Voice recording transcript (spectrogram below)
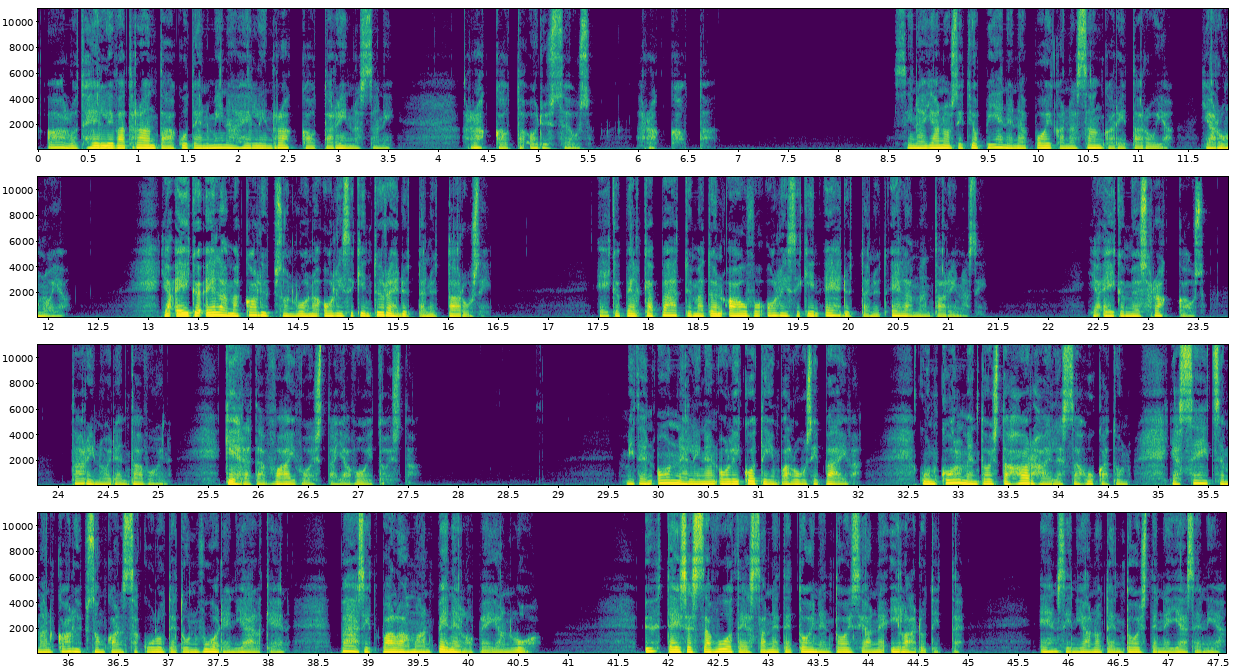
Aallot hellivät rantaa, kuten minä hellin rakkautta rinnassani – Rakkautta, Odysseus, rakkautta. Sinä janosit jo pienenä poikana sankaritaruja ja runoja. Ja eikö elämä Kalypson luona olisikin tyrehdyttänyt tarusi? Eikö pelkkä päättymätön auvo olisikin ehdyttänyt elämän tarinasi? Ja eikö myös rakkaus, tarinoiden tavoin, kehrätä vaivoista ja voitoista? Miten onnellinen oli kotiin paluusi päivä – kun 13 harhaillessa hukatun ja seitsemän Kalypson kanssa kulutetun vuoden jälkeen pääsit palaamaan Penelopeian luo. Yhteisessä vuoteessanne te toinen toisianne ilahdutitte, ensin janoten toistenne jäseniä,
